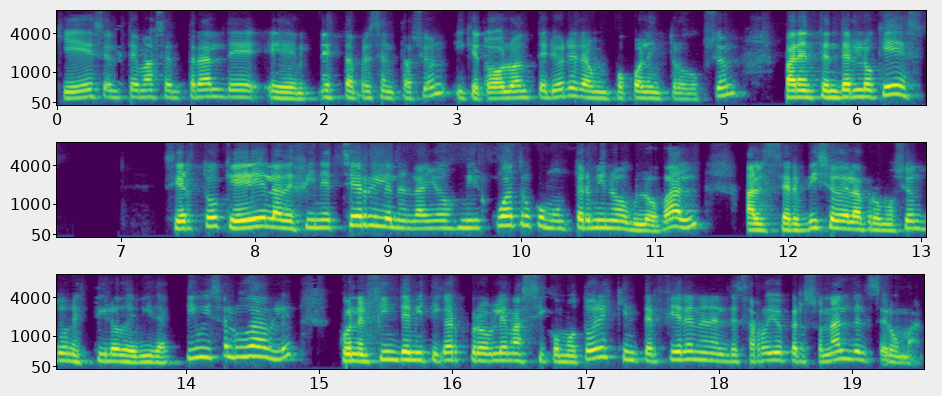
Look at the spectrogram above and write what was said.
que es el tema central de eh, esta presentación y que todo lo anterior era un poco la introducción para entender lo que es. ¿Cierto? Que la define Cherrill en el año 2004 como un término global al servicio de la promoción de un estilo de vida activo y saludable con el fin de mitigar problemas psicomotores que interfieren en el desarrollo personal del ser humano.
